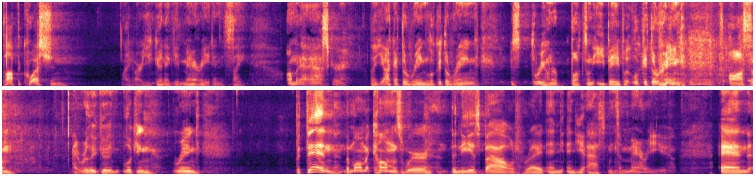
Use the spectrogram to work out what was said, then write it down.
pop the question? Like, are you going to get married? And it's like, I'm going to ask her. Like, yeah, I got the ring. Look at the ring. It's 300 bucks on eBay, but look at the ring. It's awesome. A really good looking ring. But then the moment comes where the knee is bowed, right? And, and you ask him to marry you. And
